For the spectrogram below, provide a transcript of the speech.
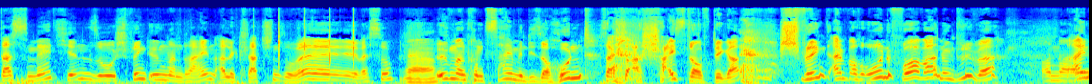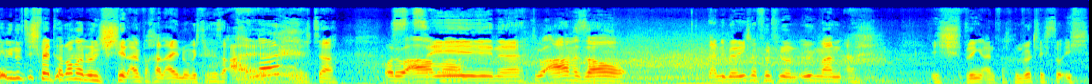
das Mädchen so springt irgendwann rein, alle klatschen so, hey, weißt du? Ja. Irgendwann kommt Simon, dieser Hund, sagt so, ah, scheiß drauf, Digga. Springt einfach ohne Vorwarnung drüber. Oh nein. Eine Minute später Roman und ich stehe einfach allein um. Ich denke so, Alter, Oh, du Armer. Szene. Du arme Sau. Dann überlege ich noch fünf Minuten und irgendwann, ach, ich spring einfach und wirklich so, ich,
